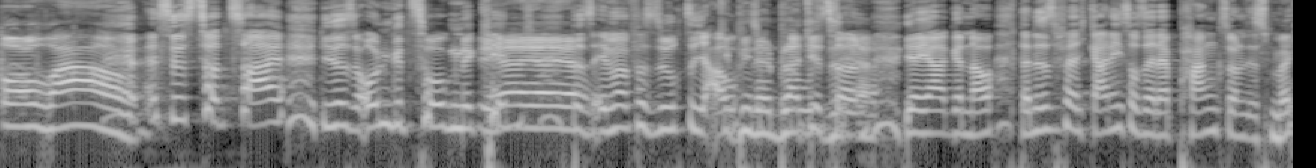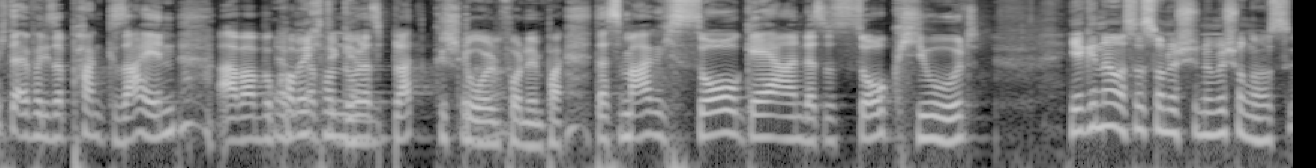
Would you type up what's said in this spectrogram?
Oh, wow. Es ist total dieses ungezogene Kind, Ja, ja, ja. das immer versucht, sich Gib mir dein Blatt jetzt aufzuplustern. Ja, ja, genau. Dann ist es vielleicht gar nicht so sehr der Punk, sondern es möchte einfach dieser Punk sein, aber bekommt möchte einfach nur gern. das Blatt gestohlen Genau. von dem Punk. Das mag ich so gern, das ist so cute. Ja, genau, es ist so eine schöne Mischung aus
